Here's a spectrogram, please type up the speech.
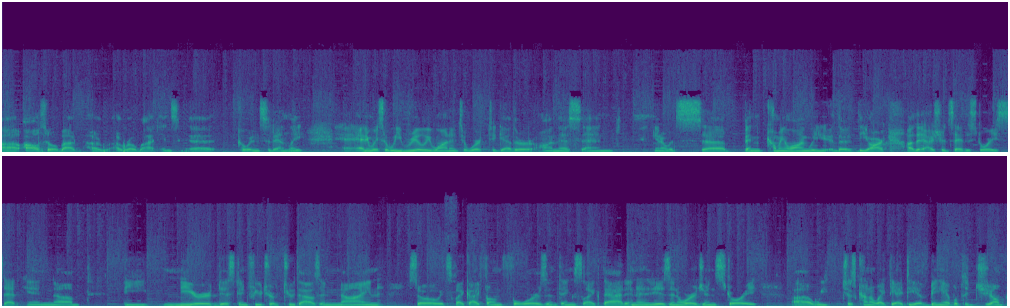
uh, also about a, a robot. In, uh, coincidentally, anyway, so we really wanted to work together on this, and you know, it's uh, been coming along. We the the arc, uh, the, I should say, the story is set in. Um, the near distant future of 2009. So it's like iPhone 4s and things like that. And it is an origin story. Uh, we just kind of like the idea of being able to jump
